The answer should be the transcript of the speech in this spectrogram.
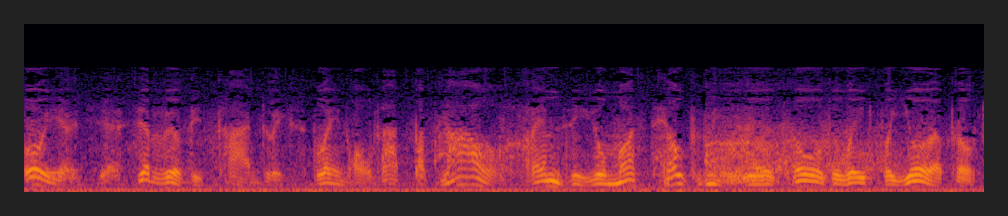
Oh, yes, yes. There will be time to explain all that. But now, Ramsey, you must help me. I was told to wait for your approach.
